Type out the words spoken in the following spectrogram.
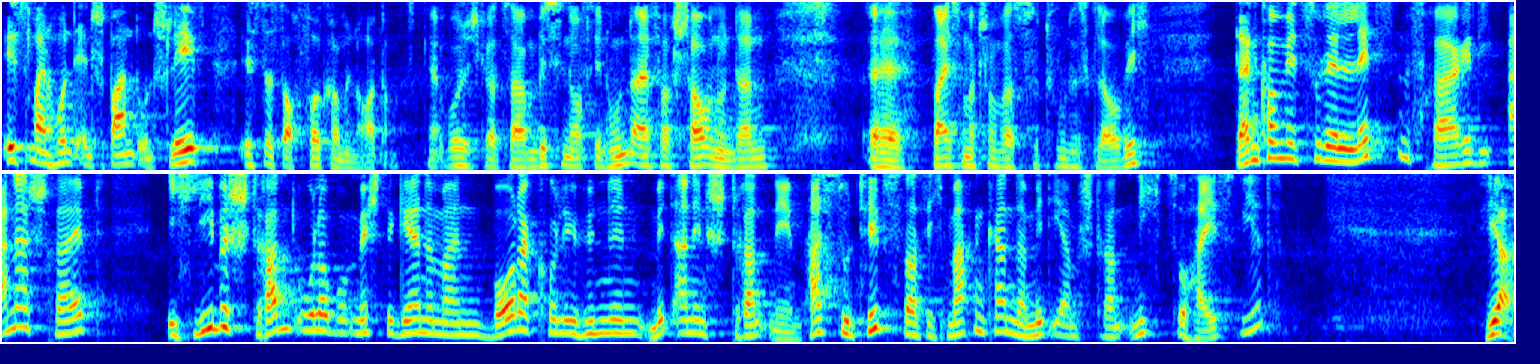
ist mein Hund entspannt und schläft, ist das auch vollkommen in Ordnung. Ja, wollte ich gerade sagen, ein bisschen auf den Hund einfach schauen und dann äh, weiß man schon, was zu tun ist, glaube ich. Dann kommen wir zu der letzten Frage, die Anna schreibt, ich liebe Strandurlaub und möchte gerne meinen Border Collie Hündin mit an den Strand nehmen. Hast du Tipps, was ich machen kann, damit ihr am Strand nicht zu heiß wird? Ja,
